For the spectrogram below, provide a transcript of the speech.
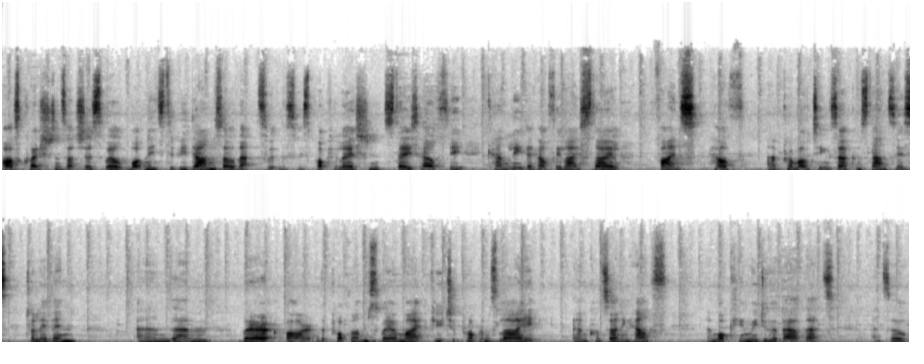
ask questions such as well, what needs to be done so that the Swiss population stays healthy, can lead a healthy lifestyle, finds health uh, promoting circumstances to live in and um, where are the problems, where might future problems lie um, concerning health and what can we do about that. And so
